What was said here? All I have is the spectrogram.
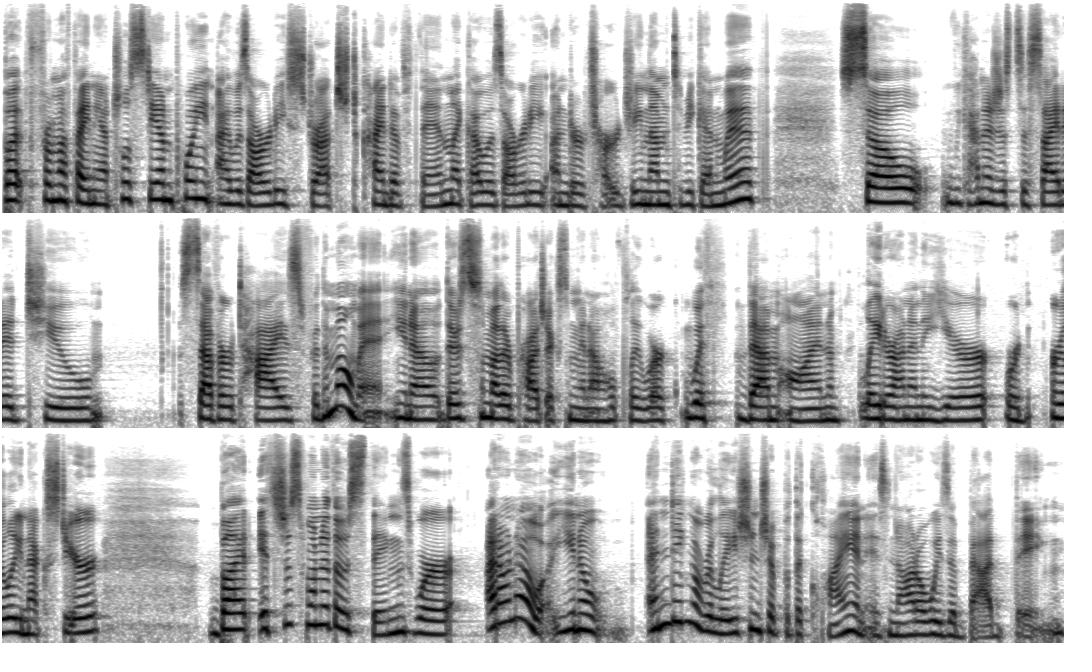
But from a financial standpoint, I was already stretched kind of thin. Like I was already undercharging them to begin with. So we kind of just decided to sever ties for the moment. You know, there's some other projects I'm going to hopefully work with them on later on in the year or early next year. But it's just one of those things where I don't know, you know, ending a relationship with a client is not always a bad thing.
